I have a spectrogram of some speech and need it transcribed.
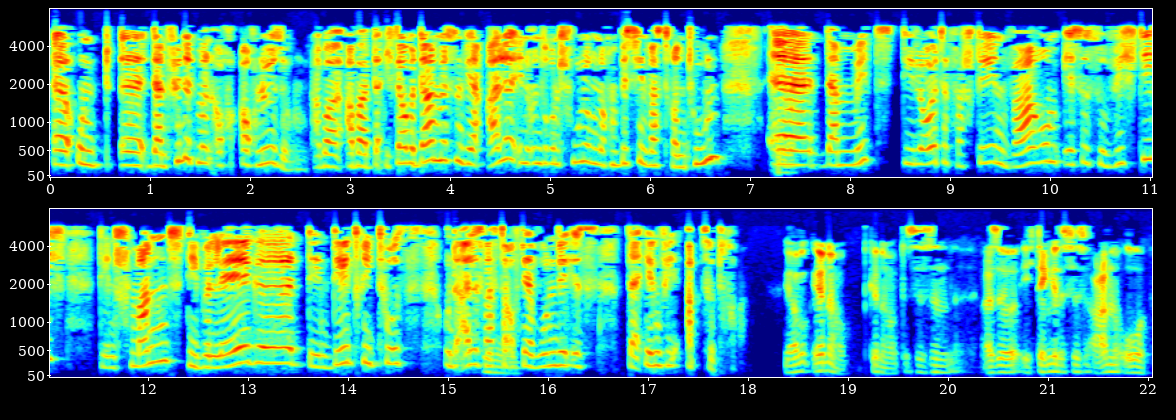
äh, und äh, dann findet man auch auch Lösungen. Aber aber da, ich glaube, da müssen wir alle in unseren Schulungen noch ein bisschen was dran tun, äh, damit die Leute verstehen, warum ist es so wichtig, den Schmand, die Beläge, den Detritus und alles, was ja. da auf der Wunde ist, da irgendwie abzutragen. Ja, genau, genau. Das ist ein, also ich denke, das ist A und O.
